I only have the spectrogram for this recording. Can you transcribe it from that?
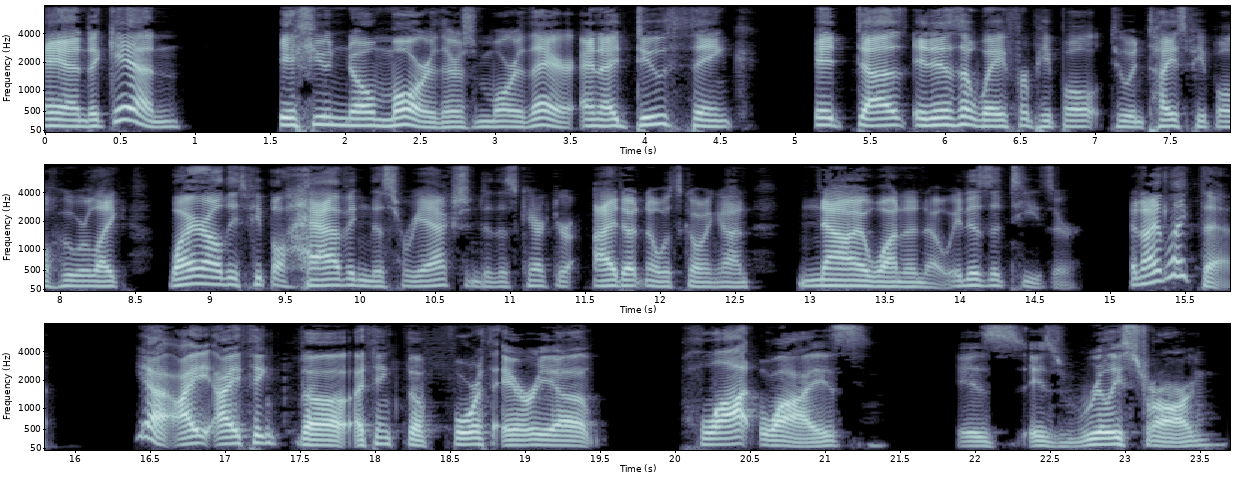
And again, if you know more, there's more there. And I do think it does, it is a way for people to entice people who are like, why are all these people having this reaction to this character? I don't know what's going on. Now I want to know. It is a teaser. And I like that. yeah. I I think the I think the fourth area plot wise is is really strong.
